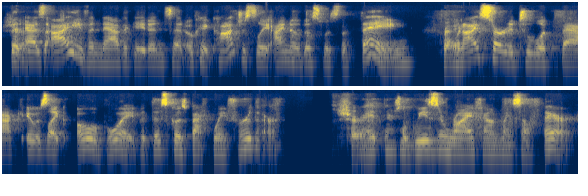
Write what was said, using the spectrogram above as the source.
Sure. But as I even navigated and said, okay, consciously, I know this was the thing. Right. When I started to look back, it was like, oh boy, but this goes back way further. Sure. Right. There's a reason why I found myself there.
